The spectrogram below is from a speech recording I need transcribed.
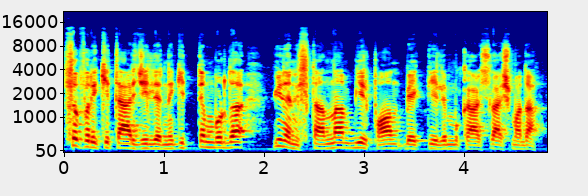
0-2 tercihlerine gittim burada. Yunanistan'dan 1 puan bekleyelim bu karşılaşmada.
